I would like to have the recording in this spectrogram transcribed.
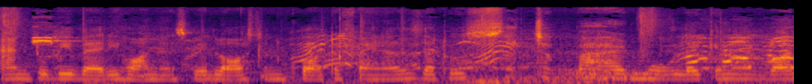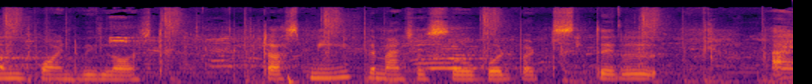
And to be very honest, we lost in quarterfinals. That was such a bad move. Like in one point, we lost. Trust me, the match was so good, but still, I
